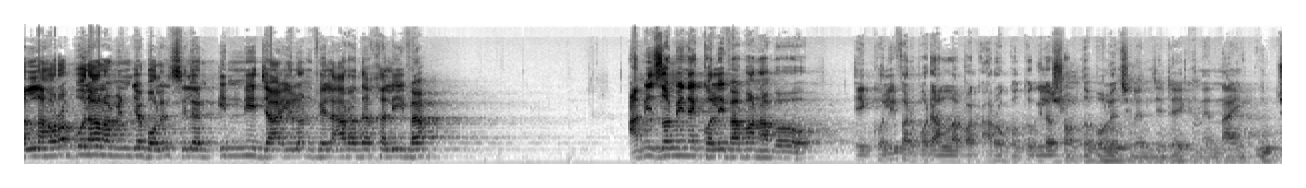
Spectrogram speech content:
আল্লাহ রব্বুল আলমিন যে বলেছিলেন, ইন্নি জাইলুন ফিল আরদে খলিফা। আমি জমিনে খলিফা বানাবো। এই খলিফার পরে আল্লাহ পাক আরও কতগুলা শব্দ বলেছিলেন, যেটা এখানে নাই, উচ্চ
